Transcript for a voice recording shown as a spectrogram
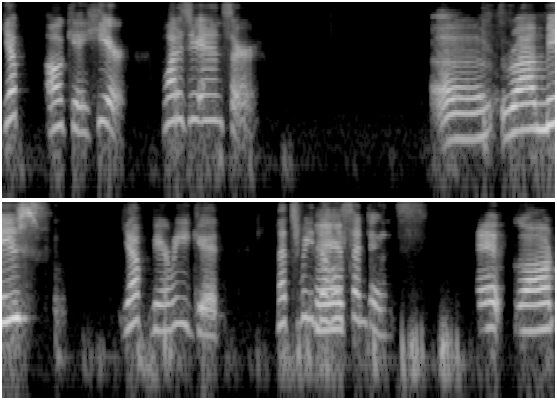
Yep. Okay, here. What is your answer? Uh, rabbits Yep, very good. Let's read the whole sentence. have got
